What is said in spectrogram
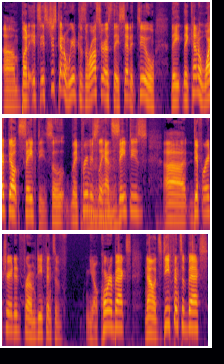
Um, but it's it's just kind of weird because the roster, as they said it too, they they kind of wiped out safeties. So they previously had safeties uh, differentiated from defensive you know cornerbacks. Now it's defensive backs.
